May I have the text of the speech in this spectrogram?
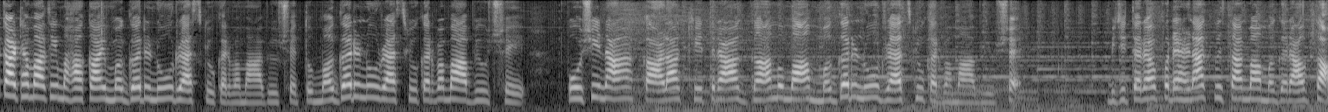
કાઠામાંથી મહાकाय મગરનો રેસ્ક્યુ કરવામાં આવ્યો છે તો મગરનો રેસ્ક્યુ કરવામાં આવ્યો છે પોશીના કાળા ખેતરા ગામમાં મગરનો રેસ્ક્યુ કરવામાં આવ્યો છે બીજી તરફ રહેણાક વિસ્તારમાં મગર આવતા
